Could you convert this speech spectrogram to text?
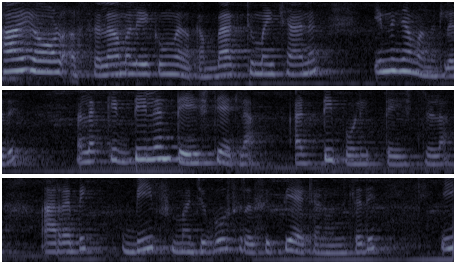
ഹായ് ഓൾ അസ്സലാം അലൈക്കും welcome back to my channel ഇന്ന് ഞാൻ വന്നിട്ടുള്ളത് നല്ല കിഡിലൻ ടേസ്റ്റി ആയിട്ടുള്ള അടിപൊളി ടേസ്റ്റിലുള്ള അറബിക് ബീഫ് മജുബൂസ് റെസിപ്പി ആയിട്ടാണ് വന്നിട്ടുള്ളത്. ഈ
